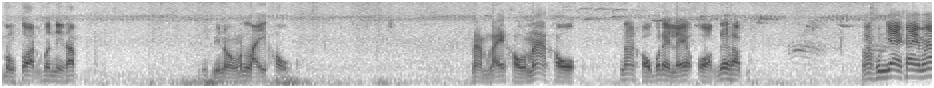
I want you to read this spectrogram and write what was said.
หมองต้อนเพื่อนนี่ครับนี่พี่น้องมันไหลเขาน้ำไหลเขาหน้าเขา หน้าเขาบ่ได้ไหลออกเด้อครับ มาคุณยายใครมา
